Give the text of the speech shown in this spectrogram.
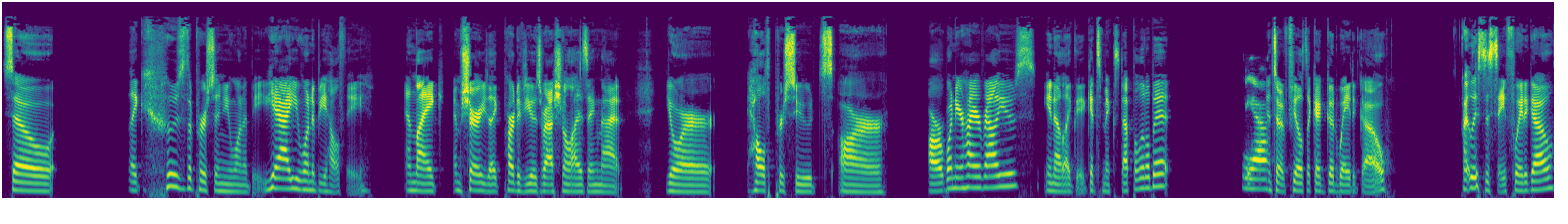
So like who's the person you want to be? Yeah, you want to be healthy. And like I'm sure like part of you is rationalizing that your health pursuits are are one of your higher values. You know, like it gets mixed up a little bit. Yeah. And so it feels like a good way to go, or at least a safe way to go.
